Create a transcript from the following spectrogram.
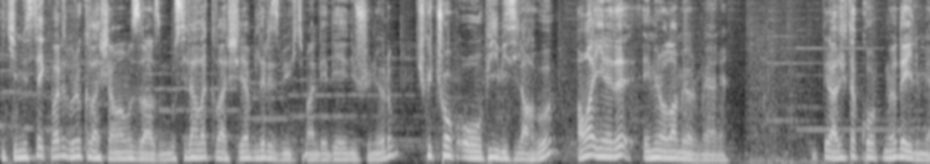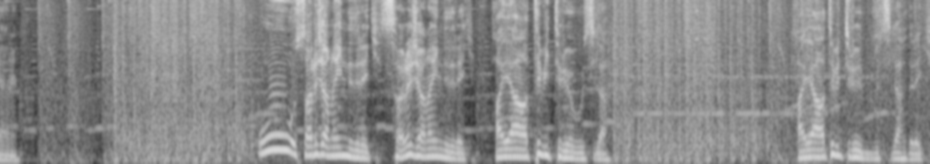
İkimiz tek varız bunu clashlamamız lazım. Bu silahla clashlayabiliriz büyük ihtimalle diye düşünüyorum. Çünkü çok OP bir silah bu. Ama yine de emin olamıyorum yani. Birazcık da korkmuyor değilim yani. Oo sarı cana indi direkt. Sarı cana indi direkt. Hayatı bitiriyor bu silah. Hayatı bitiriyor bu silah direkt.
